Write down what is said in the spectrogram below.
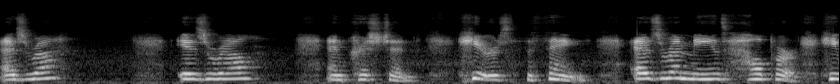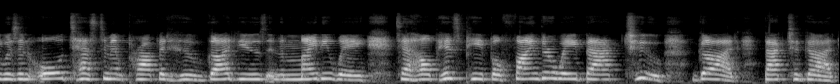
Ezra, Israel, and Christian. Here's the thing Ezra means helper. He was an Old Testament prophet who God used in a mighty way to help his people find their way back to God, back to God.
